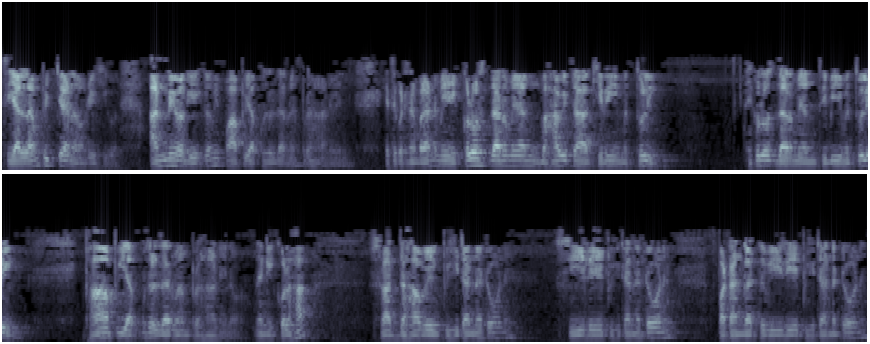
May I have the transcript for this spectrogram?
සියල්ලම පිච්චෙනවා වගේ කිව්වා. අන්න ඒ වගේ එක මේ පාපී අකුසල ධර්මයන් ප්‍රහාණය වෙන්නේ. එතකොට නම් බලන්න මේ 11 ධර්මයන් භාවිතා කිරීම තුලින් 11 ධර්මයන් තිබීම තුලින් පාපී අකුසල ධර්මයන් ප්‍රහාණය වෙනවා. දැන් 11 ශ්‍රද්ධාවෙන් පිහිටන්නට ඕනේ. සීලේ පිහිටන්නට ඕනේ. පටන් ගත්ත වීරියේ පිහිටන්නට ඕනේ.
